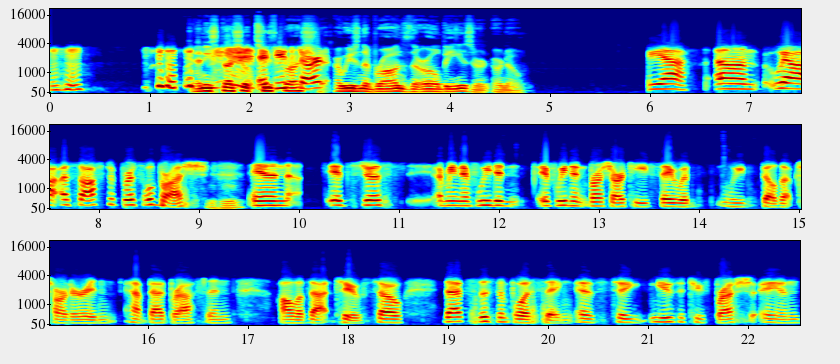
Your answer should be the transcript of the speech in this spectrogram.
Mm-hmm. Any special toothbrush? Start... Are we using the Bronze, the Oral B's, or or no? Yeah, um, well, a soft bristled brush, mm-hmm. and it's just. I mean, if we didn't if we didn't brush our teeth, they would we'd build up tartar and have bad breath and all of that too. So that's the simplest thing is to use a toothbrush and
